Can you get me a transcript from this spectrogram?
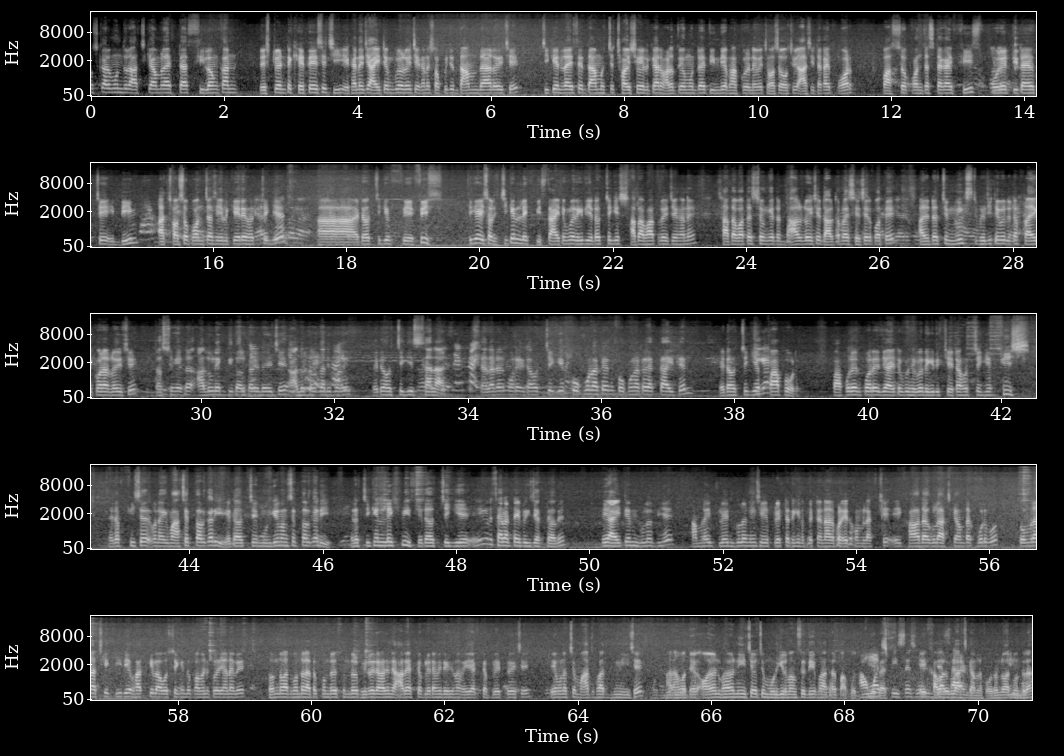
নমস্কার বন্ধুরা, আজকে আমরা একটা শ্রীলঙ্কান রেস্টুরেন্টে খেতে এসেছি। এখানে যে আইটেমগুলো রয়েছে, এখানে সব কিছুর দাম দেওয়া রয়েছে। চিকেন রাইসের দাম হচ্ছে ছয়শো এলকে আর ভারতীয় মুদ্রায় তিন দিয়ে ভাগ করে নেবে ছশো আশি টাকায় পর, পাঁচশো পঞ্চাশ টাকায় ফিস ফোরের টিটায় হচ্ছে ডিম, আর ছশো পঞ্চাশ এলকে হচ্ছে গিয়ে এটা হচ্ছে কি ফিশ ঠিক আছে? সরি চিকেন লেগ পিস তা আইটেমগুলো দেখেছি এটা হচ্ছে গিয়ে সাদা ভাত রয়েছে এখানে। সাদা ভাতের সঙ্গে এটা ডাল রয়েছে, ডালটা প্রায় শেষের পথে। আর এটা হচ্ছে মিক্সড ভেজিটেবল এটা ফ্রাই করা রয়েছে। তার সঙ্গে এটা আলুর একটি তরকারি রয়েছে, আলুর তরকারি পরে এটা হচ্ছে গিয়ে স্যালাড। স্যালাডের পরে এটা হচ্ছে গিয়ে কোকোনাটের কোকোনাটের একটা আইটেম এটা হচ্ছে গিয়ে পাপড়। পাপড়ের পরে যে আইটেমগুলো সেগুলো দেখিয়ে দিচ্ছে, এটা হচ্ছে গিয়ে ফিশ এটা ফিশের মানে মাছের তরকারি, এটা হচ্ছে মুরগির মাংসের তরকারি, এটা চিকেন লেগ পিস এটা হচ্ছে গিয়ে এইগুলো স্যালাড টাইপের কিছু একটা হবে। এই আইটেমগুলো দিয়ে আমরা এই প্লেটগুলো নিয়েছি এই প্লেটটা দেখি প্লেটটা নেওয়ার পর এরকম লাগছে। এই খাওয়া দাওয়াগুলো আজকে আমরা করব। তোমরা আজকে কি দিয়ে ভাত খেলে অবশ্যই কিন্তু কমেন্ট করে জানাবে। ধন্যবাদ বন্ধুরা এতক্ষণ ধরে সুন্দর ভিডিও দেখা যাচ্ছে। আরও একটা প্লেট আমি দেখলাম এই একটা প্লেট রয়েছে। এমন হচ্ছে মাছ ভাত নিয়েছে আর আমাদের অয়ন ভাইও নিয়েছে হচ্ছে মুরগির মাংস দিয়ে ভাত আর পাপড় এই খাবারগুলো আজকে আমরা ধন্যবাদ বন্ধুরা?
